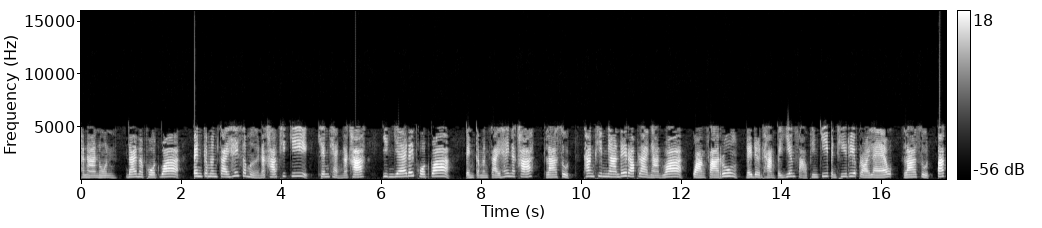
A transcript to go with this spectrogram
ธนานนท์ได้มาโพสต์ว่า เป็นกำลังใจให้เสมอนะคะพี่กี้เข้มแข็งนะคะ ยิงแย้ได้โพสต์ว่า เป็นกำลังใจให้นะคะ ล่าสุดทางทีมงานได้รับรายงานว่า กวางฟ้ารุ่งได้เดินทางไปเยี่ยมสาวพิงกี้เป็นที่เรียบร้อยแล้ว ล่าสุด ตั๊ก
